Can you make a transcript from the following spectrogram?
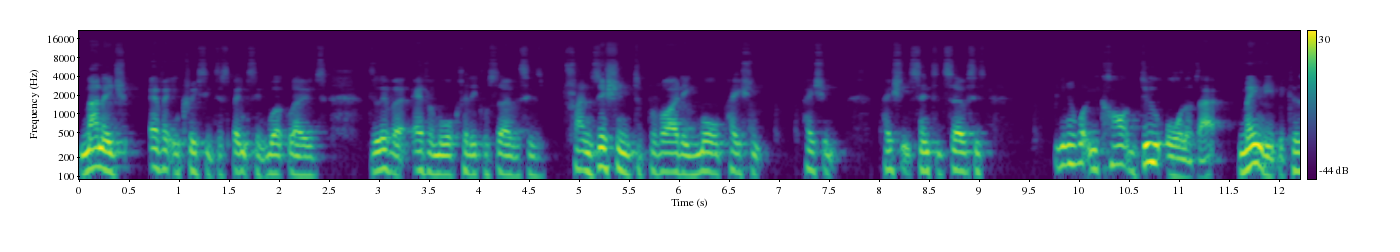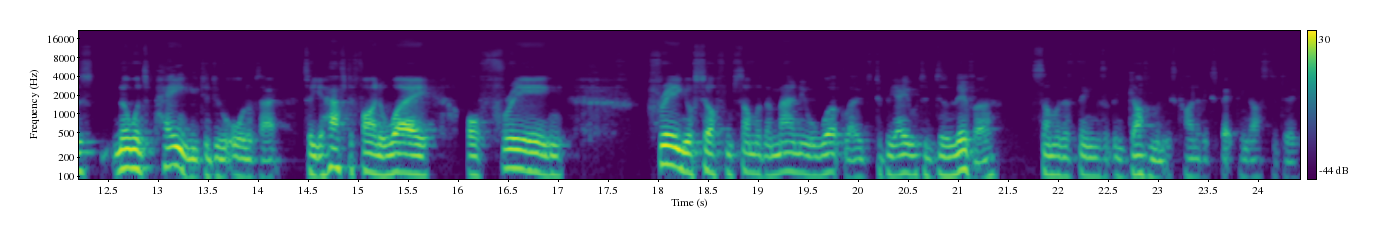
manage ever increasing dispensing workloads, deliver ever more clinical services, transition to providing more patient patient patient centered services. But you know what? You can't do all of that mainly because no one's paying you to do all of that. So you have to find a way of freeing freeing yourself from some of the manual workloads to be able to deliver some of the things that the government is kind of expecting us to do.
